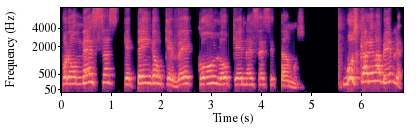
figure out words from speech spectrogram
promesas que tengan que ver con lo que necesitamos. Buscar en la Biblia.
